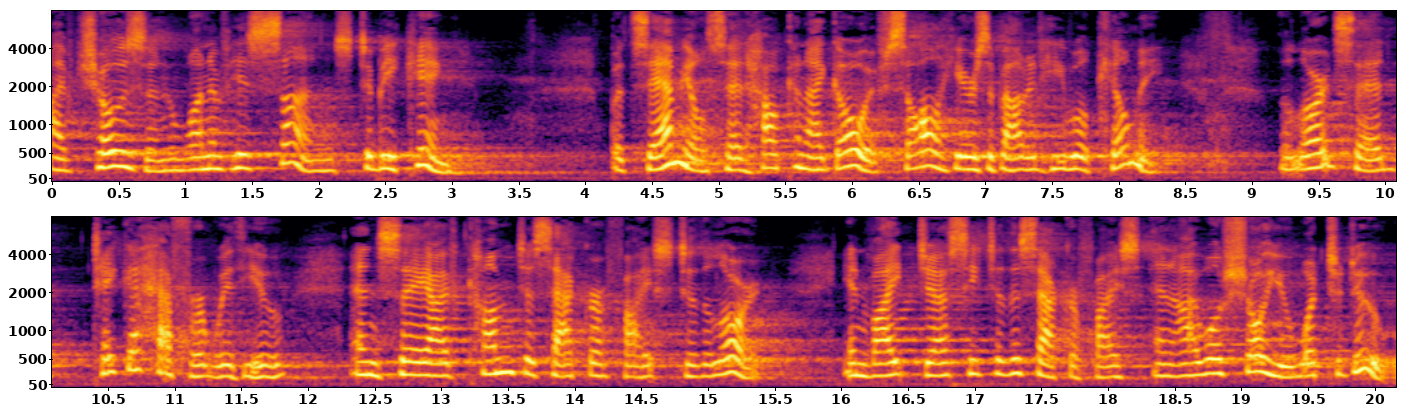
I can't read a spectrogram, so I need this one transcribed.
I've chosen one of his sons to be king. But Samuel said, How can I go? If Saul hears about it, he will kill me. The Lord said, Take a heifer with you and say, I've come to sacrifice to the Lord. Invite Jesse to the sacrifice, and I will show you what to do.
